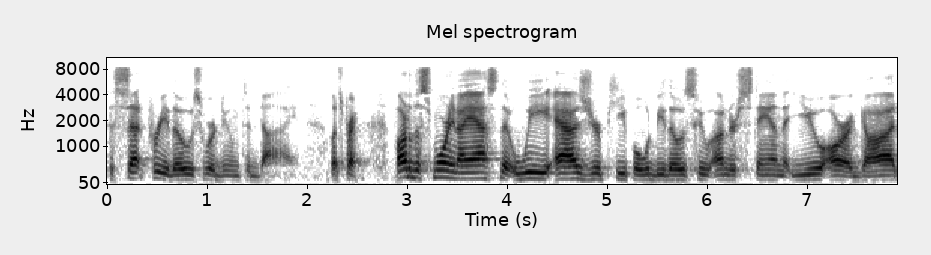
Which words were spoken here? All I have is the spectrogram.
to set free those who are doomed to die. Let's pray. Father, this morning I ask that we, as your people, would be those who understand that you are a God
